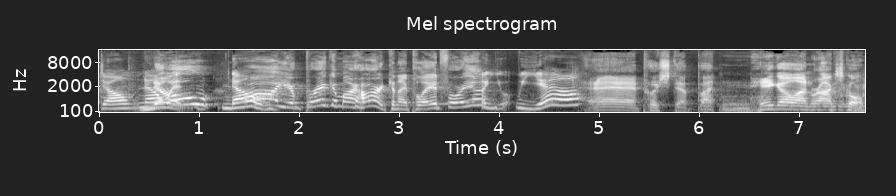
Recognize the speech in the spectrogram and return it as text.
Don't know no? it. No. Oh, you're breaking my heart. Can I play it for you? Oh, you- yeah. Eh, push the button. Here you go on Rock School.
